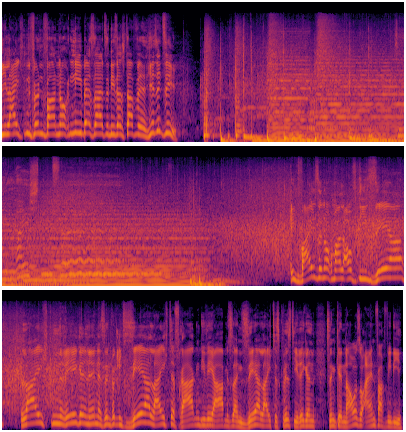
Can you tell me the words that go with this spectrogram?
Die leichten fünf waren noch nie besser als in dieser Staffel. Hier sind sie. Die leichten Ich weise noch mal auf die sehr leichten Regeln hin. Es sind wirklich sehr leichte Fragen, die wir hier haben. Es ist ein sehr leichtes Quiz. Die Regeln sind genauso einfach wie die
